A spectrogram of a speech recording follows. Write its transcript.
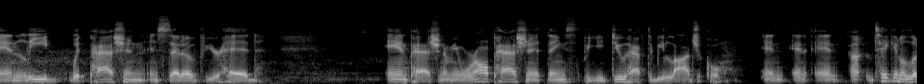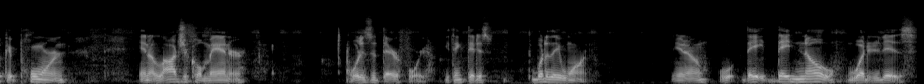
and lead with passion instead of your head and passion. I mean, we're all passionate things, but you do have to be logical and and and uh, taking a look at porn in a logical manner. What is it there for you? You think they just what do they want? You know, they they know what it is.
